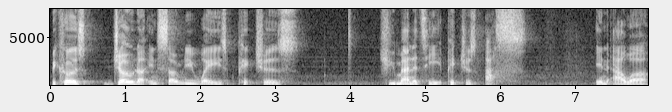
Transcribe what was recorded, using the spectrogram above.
because Jonah, in so many ways, pictures humanity, it pictures us in our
